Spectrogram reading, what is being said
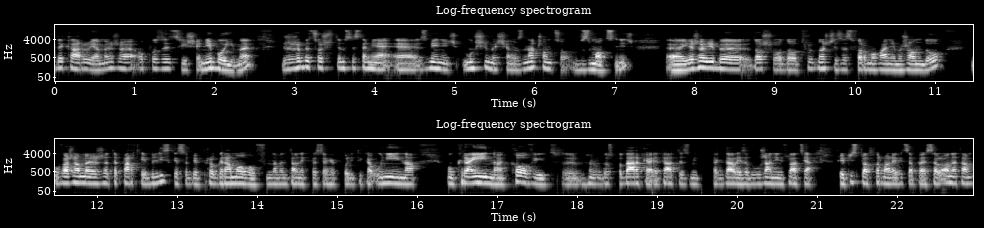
deklarujemy, że opozycji się nie boimy, że żeby coś w tym systemie e, zmienić, musimy się znacząco wzmocnić. E, jeżeli by doszło do trudności ze sformowaniem rządu, Uważamy, że te partie bliskie sobie programowo w fundamentalnych kwestiach jak polityka unijna, Ukraina, COVID, y, gospodarka, etatyzm i tak dalej, zadłużanie, inflacja, czyli PiS, Platforma, Lewica, PSL, one tam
